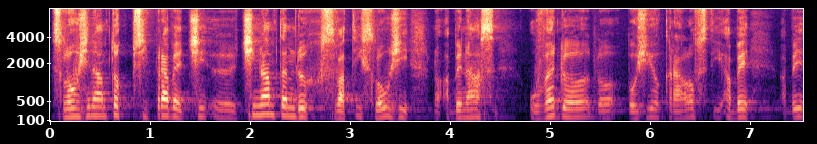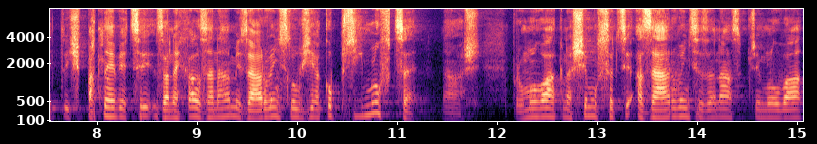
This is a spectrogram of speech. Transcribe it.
Slouží nám to k přípravě. Či, čím nám ten duch svatý slouží? No, aby nás uvedl do božího království, aby, aby ty špatné věci zanechal za námi. Zároveň slouží jako přímluvce náš. Promluvá k našemu srdci a zároveň se za nás přimlouvá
